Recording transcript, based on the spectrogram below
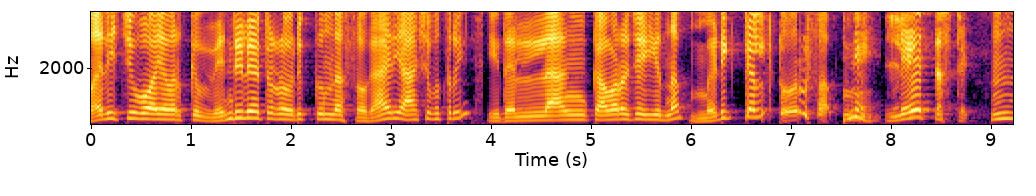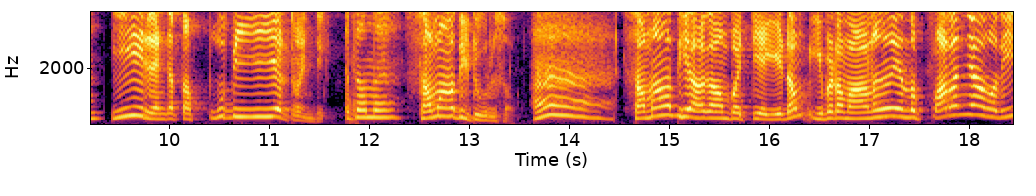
മരിച്ചുപോയവർക്ക് വെന്റിലേറ്റർ ഒരുക്കുന്ന സ്വകാര്യ ആശുപത്രി ഇതെല്ലാം കവർ ചെയ്യുന്ന മെഡിക്കൽ ടൂറിസം ലേറ്റസ്റ്റ് ഈ രംഗത്തെ പുതിയ ട്രെൻഡ് എന്തോന്ന് സമാധി ടൂറിസം സമാധിയാകാൻ പറ്റിയ ഇടം ഇവിടമാണ് എന്ന് പറഞ്ഞാ മതി.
